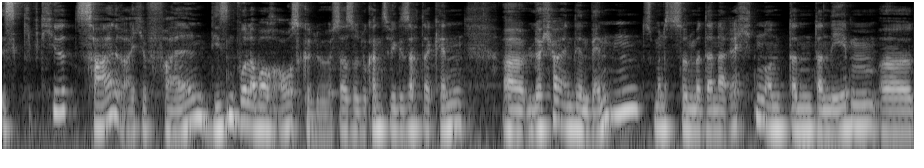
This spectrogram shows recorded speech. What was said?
es gibt hier zahlreiche Fallen, die sind wohl aber auch ausgelöst. Also du kannst, wie gesagt, erkennen, äh, Löcher in den Wänden, zumindest so mit deiner rechten, und dann daneben äh,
